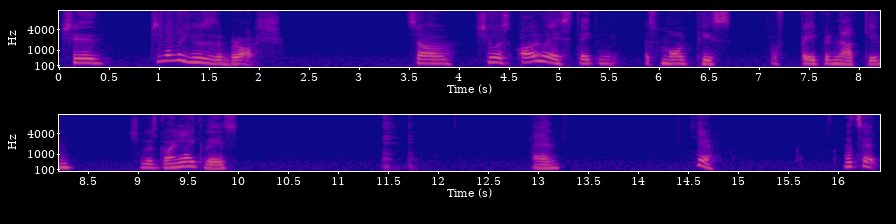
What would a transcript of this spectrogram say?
she, she never uses a brush. So she was always taking a small piece of paper napkin. She was going like this. And here. That's it.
